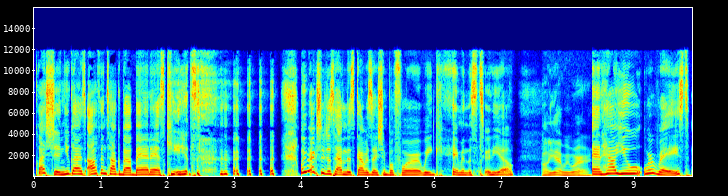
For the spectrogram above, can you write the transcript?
Question You guys often talk about badass kids. we were actually just having this conversation before we came in the studio Oh yeah, we were. and how you were raised,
